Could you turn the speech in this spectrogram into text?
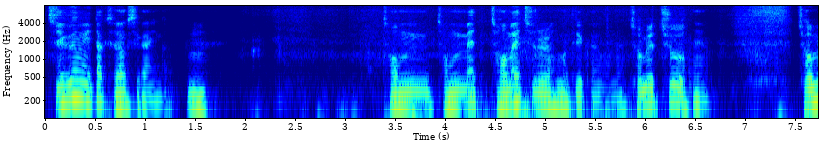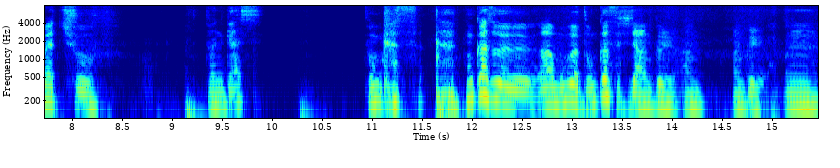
지금이 딱 저녁 시간인가? 음. 점 점매 점매추를 한번 드릴까요 그러면? 점액추. 네. 점액추. 돈가스? 돈가스. 돈가스 아 뭔가 돈가스 진짜 안 끌려. 안, 안 끌려. 음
